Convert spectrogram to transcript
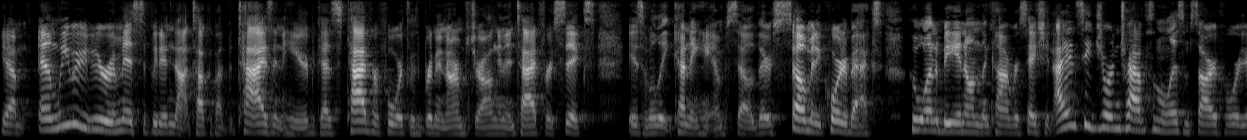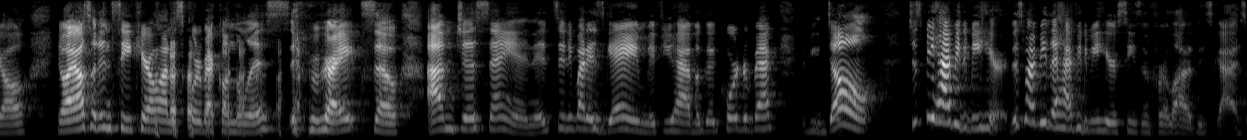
Yeah, and we would be remiss if we did not talk about the ties in here because tied for fourth was Brennan Armstrong, and then tied for six is Malik Cunningham. So there's so many quarterbacks who want to be in on the conversation. I didn't see Jordan Travis on the list. I'm sorry for y'all. You know, I also didn't see Carolina's quarterback on the list, right? So I'm just saying it's anybody's game if you have a good quarterback. If you don't, just be happy to be here. This might be the happy to be here season for a lot of these guys,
